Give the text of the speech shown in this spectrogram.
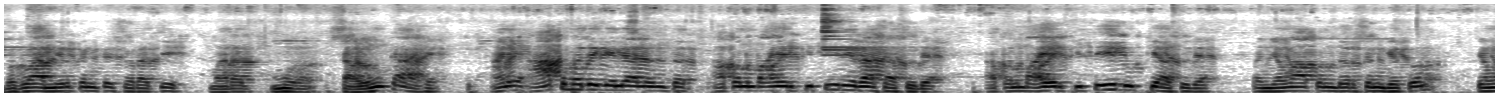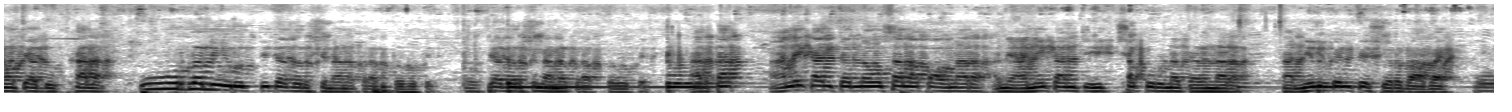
भगवान निरकंठेश्वराचे महाराज मु- शाळुंका आहे. आणि आतमध्ये गेल्यानंतर आपण बाहेर किती निराश असू द्या आपण बाहेर कितीही दुःखी असू द्या पण जेव्हा आपण दर्शन घेतो ना तेव्हा त्या दुःखाला पूर्ण निवृत्ती त्या दर्शनानं प्राप्त होते. त्या दर्शनानं प्राप्त होते. अर्थात अनेकांच्या नवसाला पावणारा आणि अनेकांची इच्छा पूर्ण करणारा हा निरकंठेश्वर बाबा आहे. हो.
